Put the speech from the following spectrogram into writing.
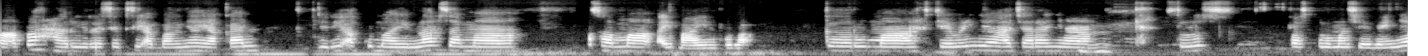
apa hari resepsi abangnya ya kan. Jadi aku mainlah sama sama eh main pula ke rumah ceweknya acaranya. Hmm. terus pas ke rumah ceweknya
